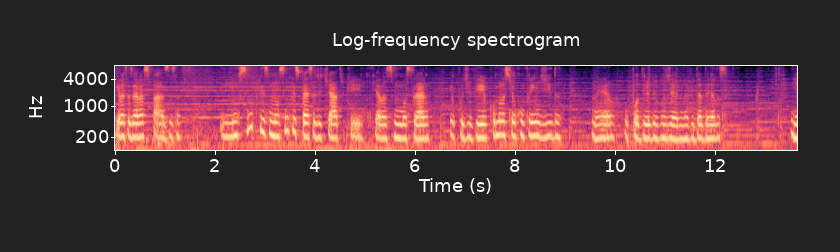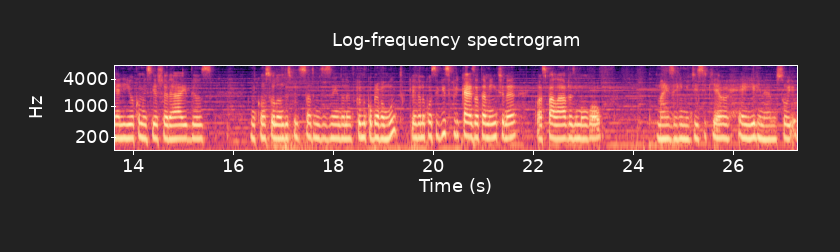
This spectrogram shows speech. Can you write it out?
e elas fizeram as pazes, né? E um simples, uma simples peça de teatro que, que elas me mostraram, eu pude ver como elas tinham compreendido né, o poder do Evangelho na vida delas. E ali eu comecei a chorar e Deus me consolando, o Espírito Santo me dizendo, né, porque eu me cobrava muito, que eu ainda não conseguia explicar exatamente, né, com as palavras em mongol. Mas ele me disse que é, é ele, né, não sou eu,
